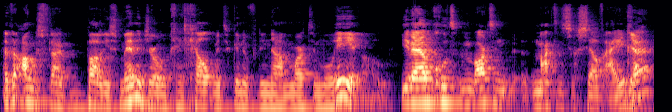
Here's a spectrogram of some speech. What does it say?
De angst vanuit Barry's manager om geen geld meer te kunnen verdienen aan Martin Morero. Jawel, maar goed, Martin maakt het zichzelf eigen. Ja.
